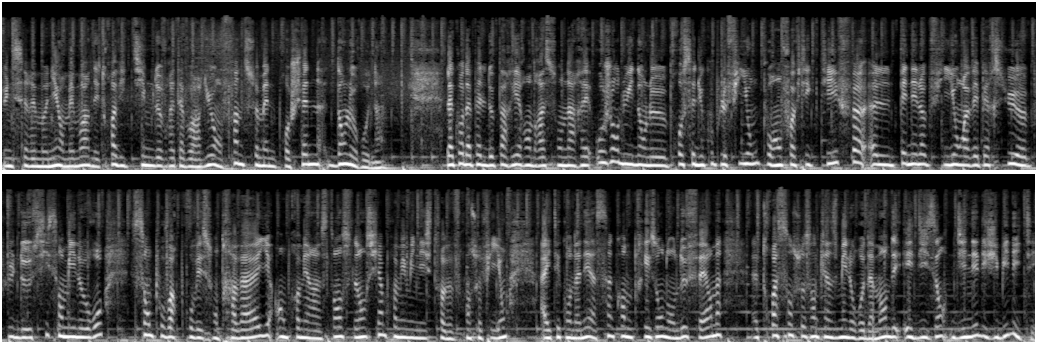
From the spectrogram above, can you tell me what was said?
Une cérémonie en mémoire des trois victimes devrait avoir lieu en fin de semaine prochaine dans le Rhône. La Cour d'appel de Paris rendra son arrêt aujourd'hui dans le procès du couple Fillon pour envoi fictif. Pénélope Fillon avait perçu euh, plus de 600 000 euros sans pouvoir prouver son travail. En première instance, l'ancien Premier ministre François Fillon a été condamné à 5 ans de prison dans deux fermes, 375 000 euros d'amende et 10 ans d'inéligibilité.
